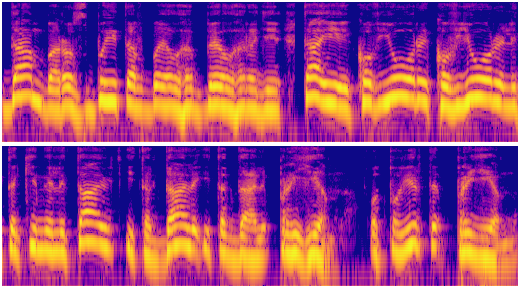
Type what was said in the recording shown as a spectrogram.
дамба розбита в Белг- Белгороді, та і ковйори, ковйори, літаки не літають і так далі, і так далі. Приємно. От повірте, приємно.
